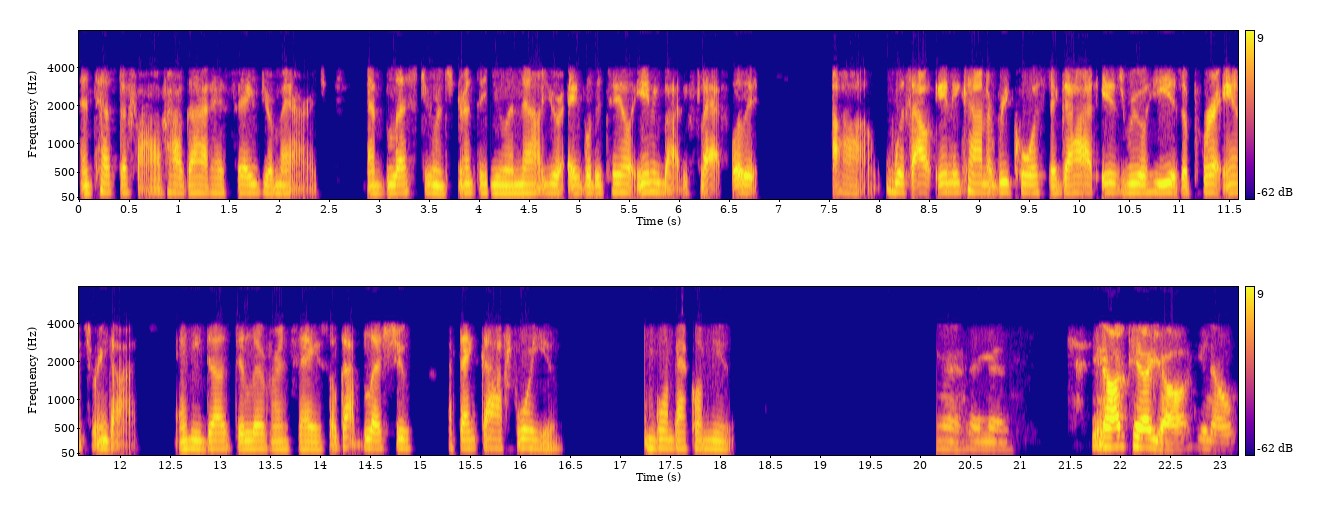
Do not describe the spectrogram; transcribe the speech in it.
and testify of how God has saved your marriage and blessed you and strengthened you, and now you're able to tell anybody flat-footed uh, without any kind of recourse that God is real. He is a prayer answering God, and He does deliver and save. So God bless you. I thank God for you. I'm going back on mute. Amen. Amen. You know, I tell y'all, you know,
